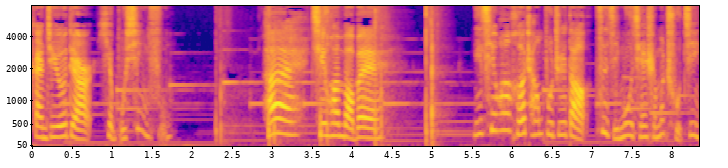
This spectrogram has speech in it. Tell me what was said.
感觉有点儿也不幸福。嗨，清欢宝贝，倪清欢何尝不知道自己目前什么处境？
